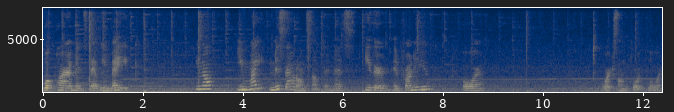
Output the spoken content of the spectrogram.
requirements that we make, you know, you might miss out on something that's either in front of you or works on the fourth floor.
